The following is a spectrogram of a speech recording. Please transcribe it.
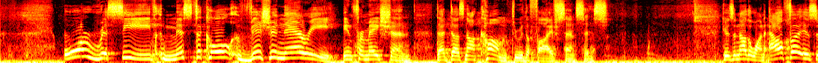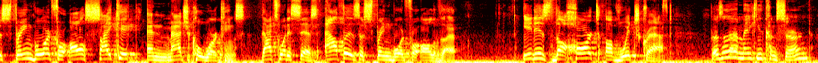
or receive mystical visionary information that does not come through the five senses. Here's another one. Alpha is the springboard for all psychic and magical workings. That's what it says. Alpha is the springboard for all of that. It is the heart of witchcraft. Doesn't that make you concerned?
